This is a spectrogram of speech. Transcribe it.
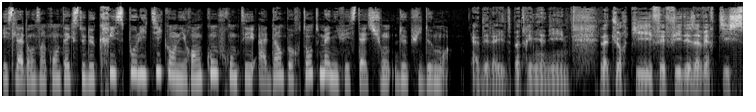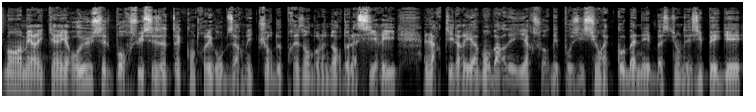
et cela dans un contexte de crise politique en Iran confronté à d'importantes manifestations depuis deux mois. Adélaïde Patrignani. La Turquie fait fi des avertissements américains et russes. Elle poursuit ses attaques contre les groupes armés kurdes présents dans le nord de la Syrie. L'artillerie a bombardé hier soir des positions à Kobané, bastion des YPG.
